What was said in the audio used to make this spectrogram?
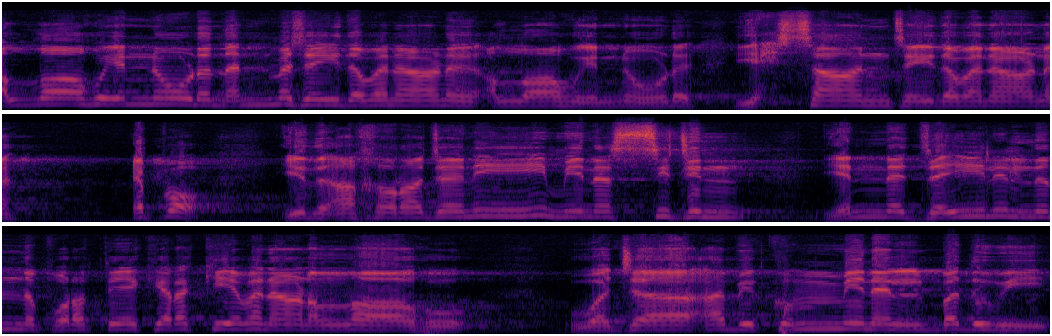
അള്ളാഹു എന്നോട് നന്മ ചെയ്തവനാണ്. അള്ളാഹു എന്നോട് ഇഹ്സാൻ ചെയ്തവനാണ്. എപ്പോ? ഇത് അഖ്റജനി മിനസ്സിജിൻ എന്നെ ജയിലിൽ നിന്ന് പുറത്തേക്ക് ഇറക്കിയവനാണ് അള്ളാഹു ബദ്വി.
